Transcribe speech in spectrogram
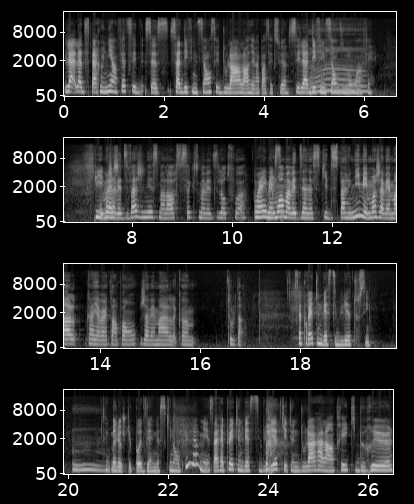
La, la dyspareunie, en fait, c'est sa définition, c'est douleur lors des rapports sexuels. C'est la définition du mot, en fait. Puis moi, j'avais dit vaginisme, alors c'est ça que tu m'avais dit l'autre fois. Oui, ben moi, on m'avait diagnostiqué dyspareunie, mais moi, j'avais mal quand il y avait un tampon. J'avais mal comme tout le temps. Ça pourrait être une vestibulite aussi. Mm. Mais là, je t'ai pas diagnostiqué non plus, là, mais ça aurait pu être une vestibulite qui est une douleur à l'entrée qui brûle.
